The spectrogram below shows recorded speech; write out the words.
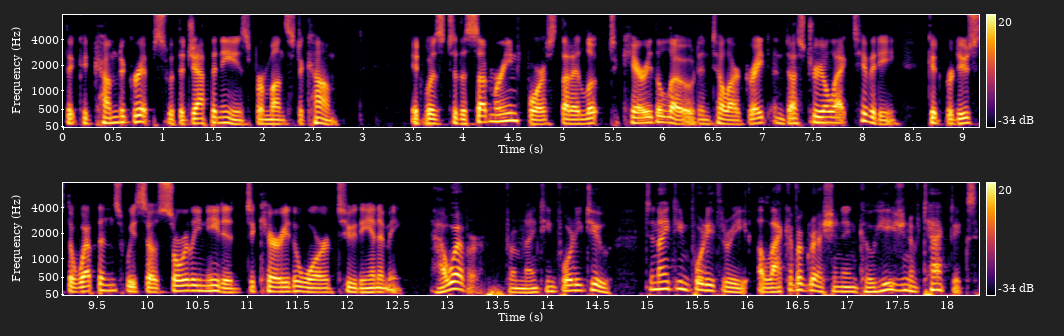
that could come to grips with the Japanese for months to come. It was to the submarine force that I looked to carry the load until our great industrial activity could produce the weapons we so sorely needed to carry the war to the enemy. However, from 1942 to 1943, a lack of aggression and cohesion of tactics,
